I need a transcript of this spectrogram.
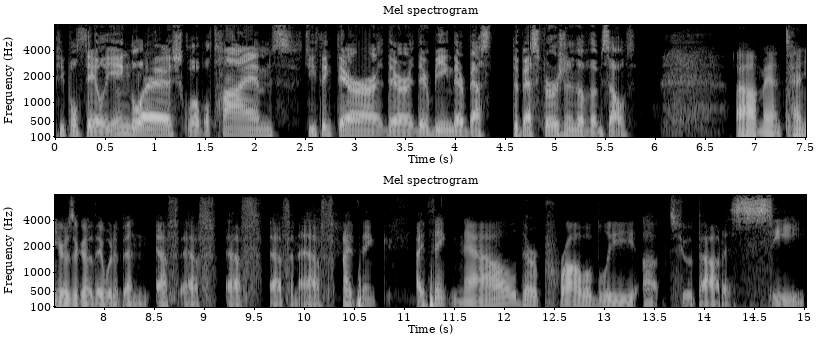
People's Daily English, Global Times? Do you think they're they're they're being their best the best version of themselves? Oh man, ten years ago they would have been F F F F and F. I think I think now they're probably up to about a C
